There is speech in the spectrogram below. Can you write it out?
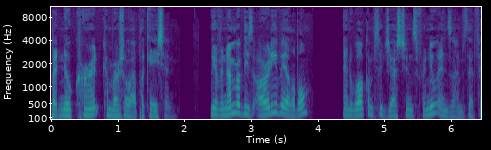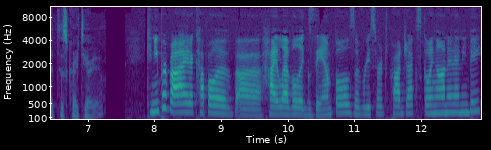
but no current commercial application. We have a number of these already available and welcome suggestions for new enzymes that fit this criteria. Can you provide a couple of uh, high level examples of research projects going on at NEB?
